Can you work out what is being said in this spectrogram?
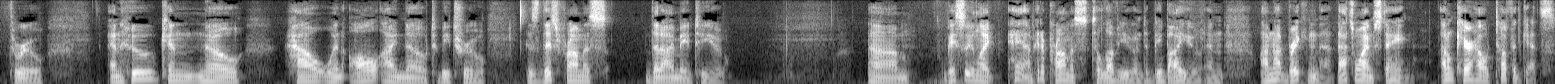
through. And who can know how, when all I know to be true is this promise that I made to you? Um, basically, like, hey, I made a promise to love you and to be by you, and I'm not breaking that. That's why I'm staying. I don't care how tough it gets.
